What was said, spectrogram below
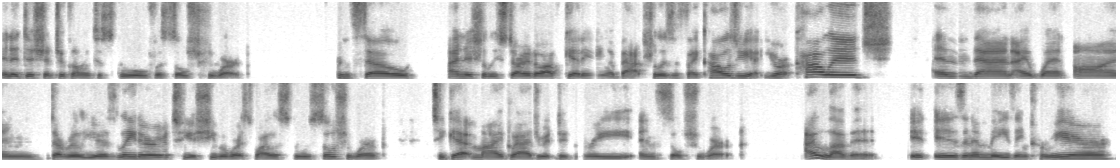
in addition to going to school for social work. And so I initially started off getting a bachelor's in psychology at York College. And then I went on several years later to Yeshiva Wurzweiler School of Social Work to get my graduate degree in social work. I love it. It is an amazing career.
